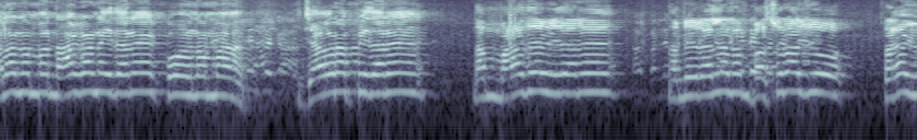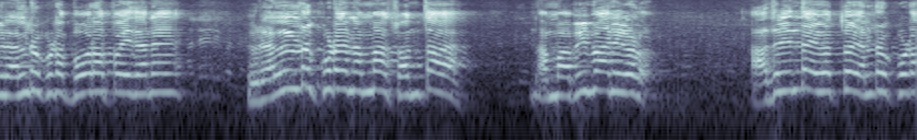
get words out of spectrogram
ಎಲ್ಲ ನಮ್ಮ ನಾಗಣ್ಣ ಇದ್ದಾನೆ ಕೋ, ನಮ್ಮ ಜವರಪ್ಪ ಇದ್ದಾನೆ ನಮ್ಮ ಮಹಾದೇವ್ ಇದ್ದಾನೆ ನಮ್ಮ ಇವರೆಲ್ಲ ನಮ್ಮ ಬಸವರಾಜು ಇವರೆಲ್ಲರೂ ಕೂಡ ಬೋರಪ್ಪ ಇದ್ದಾನೆ ಇವರೆಲ್ಲರೂ ಕೂಡ ನಮ್ಮ ಸ್ವಂತ, ನಮ್ಮ ಅಭಿಮಾನಿಗಳು. ಅದರಿಂದ ಇವತ್ತು ಎಲ್ಲರೂ ಕೂಡ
